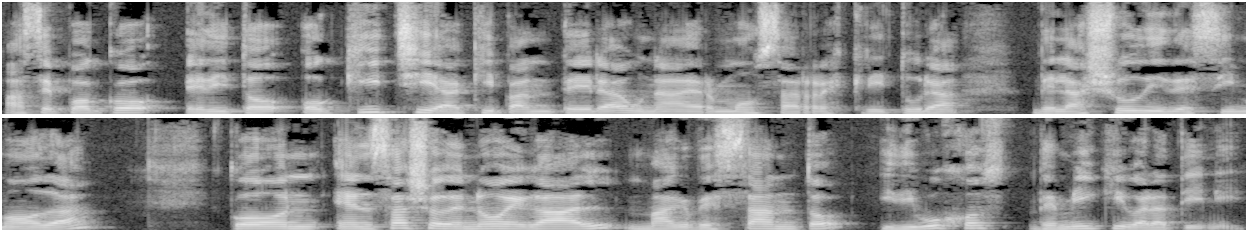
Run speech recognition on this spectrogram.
Hace poco editó Okichi Aki Pantera, una hermosa reescritura de la Judy de Simoda, con ensayo de Noé Gal, Mag de Santo y dibujos de Miki Baratini.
